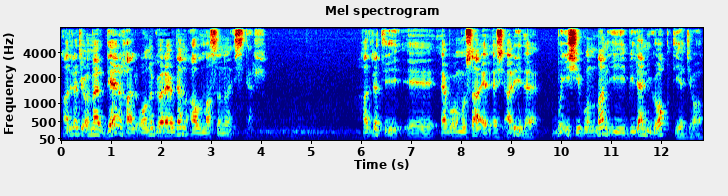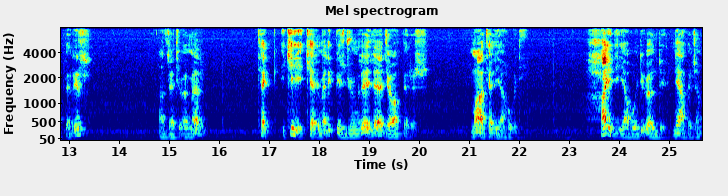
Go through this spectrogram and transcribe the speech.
Hazreti Ömer derhal onu görevden almasını ister. Hazreti e, Ebu Musa el-Eş'ari de bu işi bundan iyi bilen yok diye cevap verir. Hazreti Ömer tek iki kelimelik bir cümleyle cevap verir. Matel Yahudi. Haydi Yahudi öldü. Ne yapacağım?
